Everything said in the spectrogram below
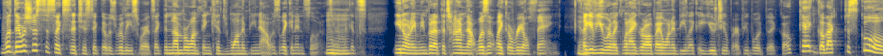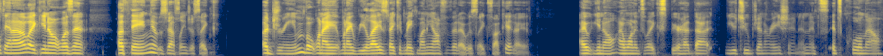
what there was just this like statistic that was released where it's like the number one thing kids want to be now is like an influencer. Mhm. Like it's you know what I mean? But at the time that wasn't like a real thing. Yeah. Like if you were like, when I grow up, I want to be like a YouTuber. People would be like, okay, go back to school, Tana. Like you know, it wasn't a thing. It was definitely just like a dream. But when I when I realized I could make money off of it, I was like, fuck it. I, I you know, I wanted to like spearhead that YouTube generation, and it's it's cool now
